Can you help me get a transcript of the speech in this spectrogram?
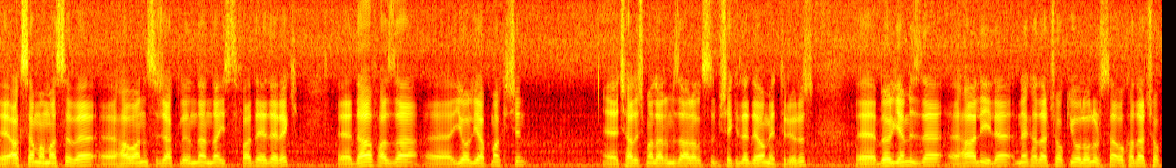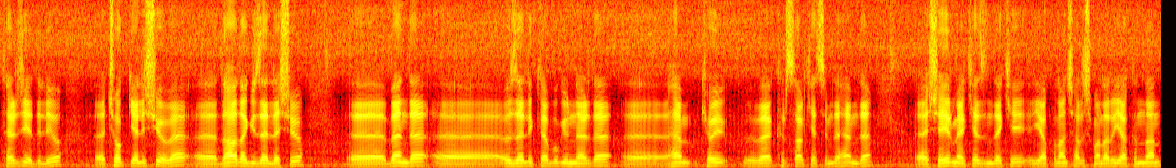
e, aksamaması ve e, havanın sıcaklığından da istifade ederek e, daha fazla e, yol yapmak için e, çalışmalarımızı aralıksız bir şekilde devam ettiriyoruz. E, bölgemizde haliyle ne kadar çok yol olursa o kadar çok tercih ediliyor. Çok gelişiyor ve daha da güzelleşiyor. Ben de özellikle bugünlerde hem köy ve kırsal kesimde hem de şehir merkezindeki yapılan çalışmaları yakından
